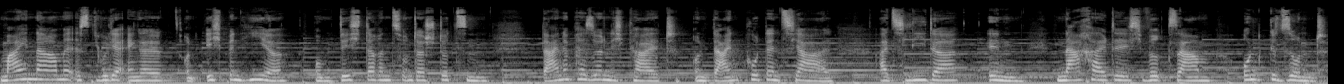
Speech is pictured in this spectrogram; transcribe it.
Mein Name ist Julia Engel und ich bin hier, um dich darin zu unterstützen, deine Persönlichkeit und dein Potenzial als Leader in nachhaltig, wirksam und gesund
